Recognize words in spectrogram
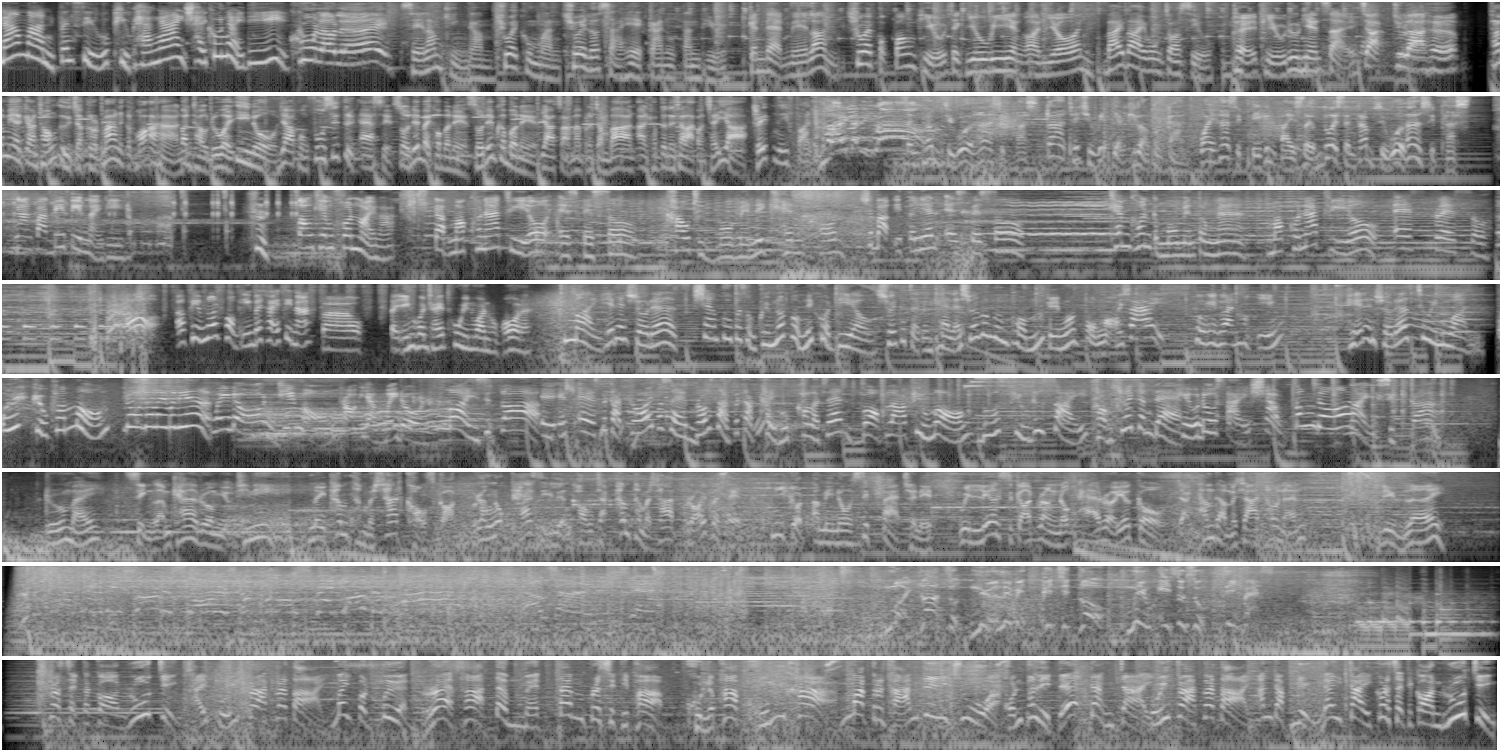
หน้ามันเป็นสิวผิวแพ้ง่ายใช้คู่ไหนดี คู่เราเลย เซรั่มขิงดำช่วยคุมมันช่วยลดสาเหตุการอุดตันผิวกันแดดเมลอนช่วยปกป้องผิวจาก UV อย่างอ่อนโยน บายบายวงจรสิว เผยผิวดูเนียนใสจากจุฬาเฮิร์บถ้ามีอาการท้องอืดจากกรดมากในกระเพาะอาหารบรรเทาด้วย อีโน ยาผงฟูซิตริกแอซิด โซเดียมไบคาร์บอเนต โซเดียมคาร์บอเนต ยาสามัญประจำบ้าน อ่านคำเตือนในฉลากก่อนใช้ยา ทริปนี้ฝันไปกันอีกรอบเซนทรัมซิลเวอร์50 plus กล้าใช้ชีวิตอย่างที่เราต้องการ วัย 50 ปีขึ้นไปเสริมด้วยเซนทรัมซิลเวอร์50 plus งานปาร์ตี้ธีมไหนดีหึต้องเข้มข้นหน่อยละ กับมอคคูน่าทริโอเอสเปรสโซเข้าถึงโมเมนต์ได้เข้มข้น ฉบับอิตาเลียนเอสเปรสโซเข้มข้นกับโมเมนต์ตรงหน้ามอคคูน่าทริโอเอสเปรสโซโอ้เอาครีมนวดผมอิงไปใช้สินะ เปล่า แต่อิงควรใช้ทูอินวันของโอ้นะ ใหม่ Head and Shoulders แชมพูผสมครีมนวดผมในขวดเดียว ช่วยกระจัดรังแคและช่วยบำรุงผม ครีมนวดผมเหรอ ไม่ใช่ทูอินวันของอิง Head and Shoulders 2 in 1อุ๊ย ผิวคล้ำหมอง โดนอะไรมาเนี่ย ไม่โดน ที่หมอเพราะยังไม่โดน ใหม่ซิตรา AHA สกัดร้อยเปอร์เซ็นต์พร้อมสารสกัดไข่มุกคอลลาเจน บอกลาผิวหมอง บูสต์ผิวดูใส พร้อมช่วยกันแดด ผิวดูใสฉ่ำต้องโดน ใหม่ซิก้า รู้ไหม สิ่งล้ำค่ารวมอยู่ที่นี่ ในถ้ำธรรมชาติของสกอต รังนกแท้สีเหลืองทองจากถ้ำธรรมชาติ 100%มีกรดอะมิโน 18 ชนิด วินเลือกสกอตรังนกแท้รอยัลโกจากถ้ำธรรมชาติเท่านั้น ดื่มเลย ใหม่ล่าสุดเหนือลิมิตพิชิตโลก New Isuzu G-Max เกษตรกรรู้จริงใช้ปุ๋ยตรากระต่าย ไม่ปนเปื้อน แร่ธาตุเต็มเม็ดเต็มประสิทธิภาพ คุณภาพคุ้มค่า มาตรฐานดีชัวผลผลิตเด้ดังใจ ปุ๋ยตรากระต่าย อันดับหนึ่งในใจเกษตรกรรู้จริง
